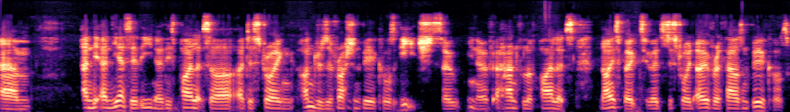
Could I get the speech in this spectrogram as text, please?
Um, and and yes, it, you know these pilots are, are destroying hundreds of Russian vehicles each. So you know a handful of pilots that I spoke to had destroyed over a thousand vehicles.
